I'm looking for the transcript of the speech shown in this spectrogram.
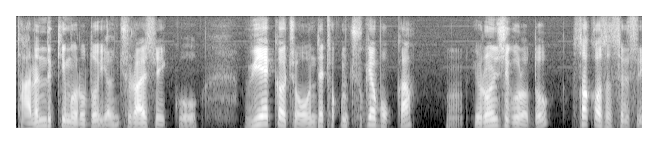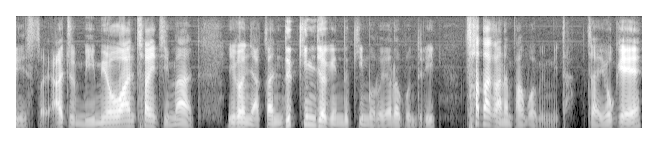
다른 느낌으로도 연출할 수 있고 위에 거 좋은데 조금 죽여볼까? 이런 식으로도 섞어서 쓸 수 있어요. 아주 미묘한 차이지만 이건 약간 느낌적인 느낌으로 여러분들이 찾아가는 방법입니다. 자, 요게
